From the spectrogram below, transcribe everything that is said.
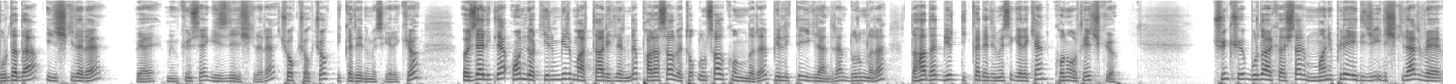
Burada da ilişkilere ve mümkünse gizli ilişkilere çok çok çok dikkat edilmesi gerekiyor. Özellikle 14-21 Mart tarihlerinde parasal ve toplumsal konuları birlikte ilgilendiren durumlara daha da bir dikkat edilmesi gereken konu ortaya çıkıyor. Çünkü burada arkadaşlar manipüle edici ilişkiler ve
